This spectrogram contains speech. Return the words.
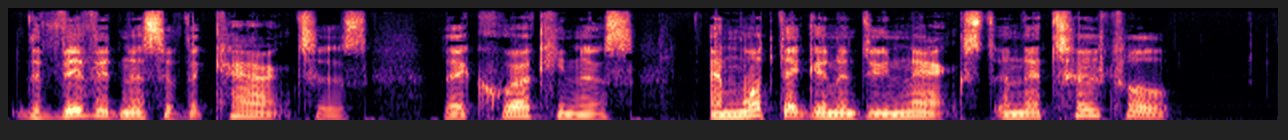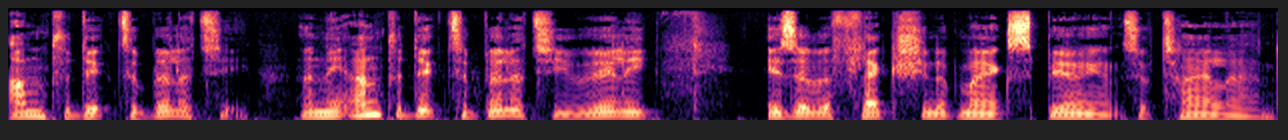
the vividness of the characters, their quirkiness, and what they're going to do next, and their total unpredictability. And the unpredictability really is a reflection of my experience of Thailand.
